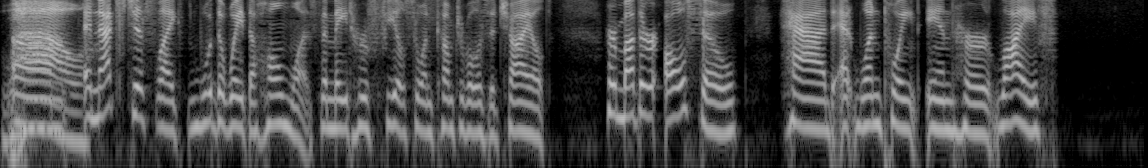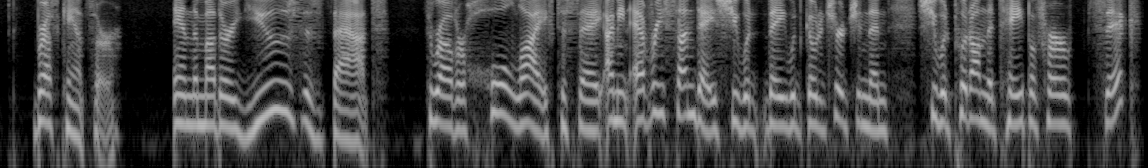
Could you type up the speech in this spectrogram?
Wow. Um, and that's just like w- the way the home was that made her feel so uncomfortable as a child. Her mother also had, at one point in her life, breast cancer. And the mother uses that throughout her whole life to say, I mean, every Sunday she would, they would go to church and then she would put on the tape of her sick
